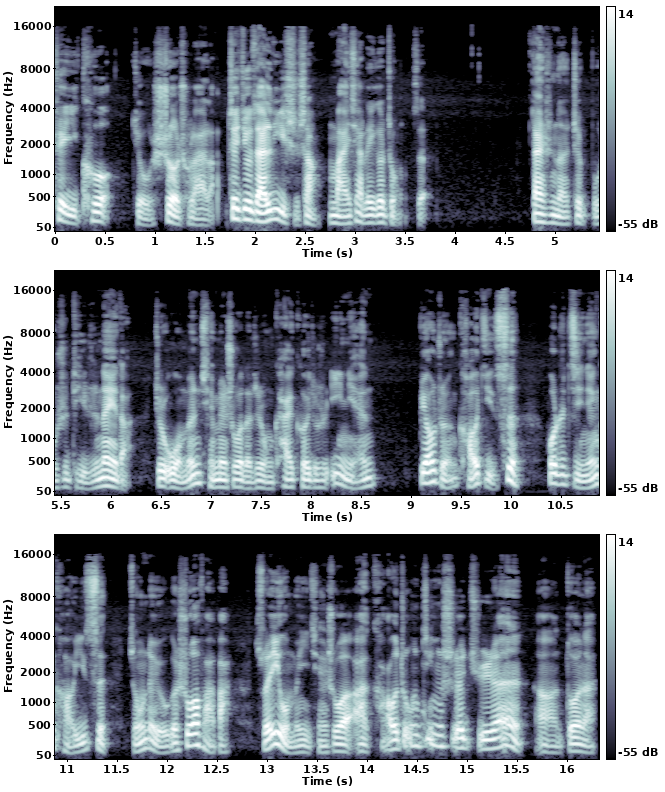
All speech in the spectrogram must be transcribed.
这一科就设出来了，这就在历史上埋下了一个种子。但是呢，这不是体制内的，就是我们前面说的这种开科，就是一年标准考几次，或者几年考一次，总得有个说法吧。所以，我们以前说啊，考中进士举人啊多呢，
